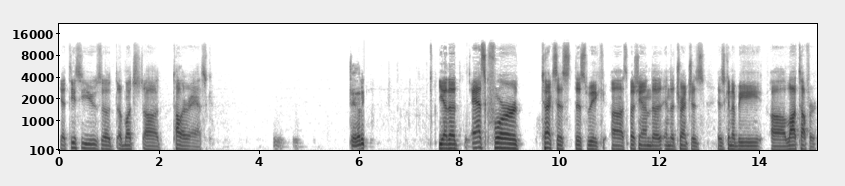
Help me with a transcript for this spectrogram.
Yeah, TCU's a, a much uh, taller ask. Say that again. Yeah, the ask for Texas this week, uh, especially on the in the trenches, is going to be uh, a lot tougher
